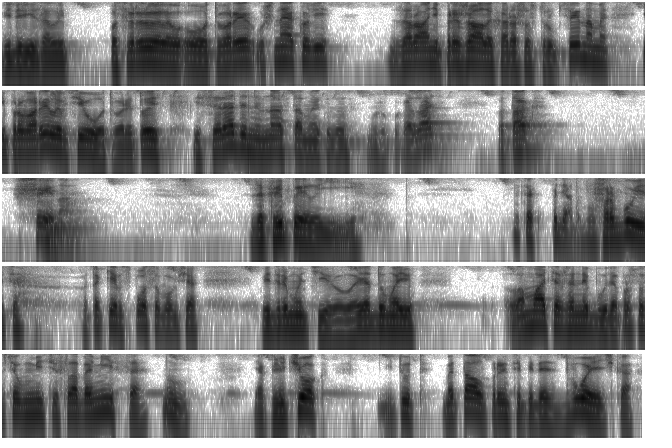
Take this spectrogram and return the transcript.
відрізали. Посверлили отвори у шнекові зарані прижали хорошо струбцинами і проварили в ці отвори. Тобто із середини в нас там, як можу показати, отак шина. Закріпили її. Ну, так, понятно, пофарбується. Отаким способом ще відремонтували. Я думаю, ламатися вже не буде. Просто в цьому місці слабе місце. Ну, як лючок. І тут метал, в принципі, десь двоєчка.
